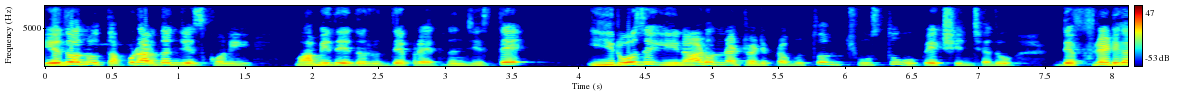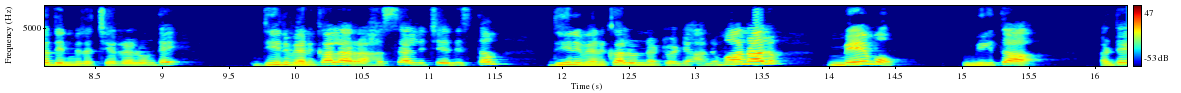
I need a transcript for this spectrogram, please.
ఏదో నువ్వు తప్పుడు అర్థం చేసుకొని మా మీద ఏదో రుద్దే ప్రయత్నం చేస్తే ఈరోజు ఈనాడు ఉన్నటువంటి ప్రభుత్వం చూస్తూ ఉపేక్షించదు. డెఫినెట్గా దీని మీద చర్యలు ఉంటాయి. దీని వెనకాల రహస్యాల్ని ఛేదిస్తాం. దీని వెనకాల ఉన్నటువంటి అనుమానాలు మేము మిగతా అంటే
